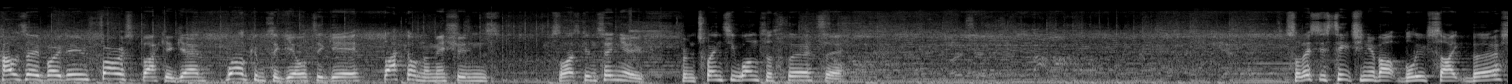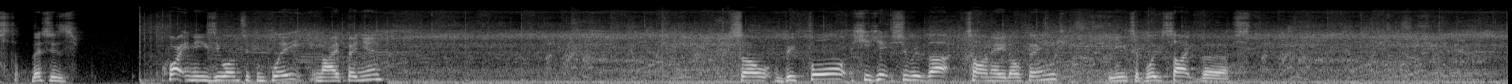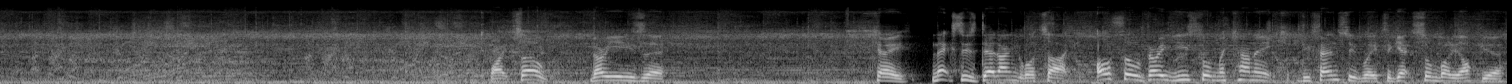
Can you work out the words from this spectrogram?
How's everybody doing? Phorus back again. Welcome to Guilty Gear. Back on the missions. So let's continue from 21 to 30. So this is teaching you about Blue Psych Burst. This is quite an easy one to complete, in my opinion. So before he hits you with that tornado thing, you need to Blue Psych Burst. Like so. Very easy. Okay, next is dead angle attack. Also very useful mechanic defensively to get somebody off you.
